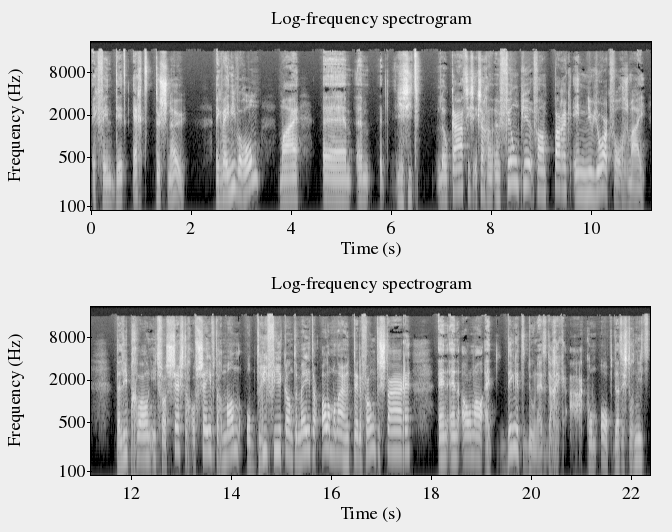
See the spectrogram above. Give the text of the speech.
ik vind dit echt te sneu. Ik weet niet waarom, maar ehm, ehm, je ziet locaties. Ik zag een, een filmpje van een park in New York volgens mij. Daar liep gewoon iets van 60 of 70 man op drie vierkante meter allemaal naar hun telefoon te staren. En, en allemaal dingen te doen. En toen dacht ik, ah, kom op. Dat is toch niet,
